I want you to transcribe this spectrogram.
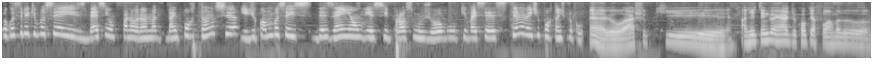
eu gostaria que vocês dessem o panorama da importância e de como vocês desenham esse próximo jogo, que vai ser extremamente importante para o clube. É, eu acho que a gente tem que ganhar de qualquer forma do,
